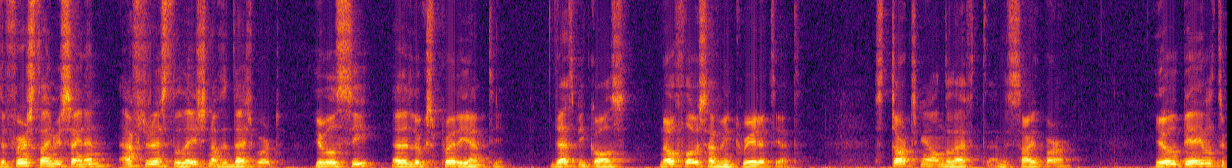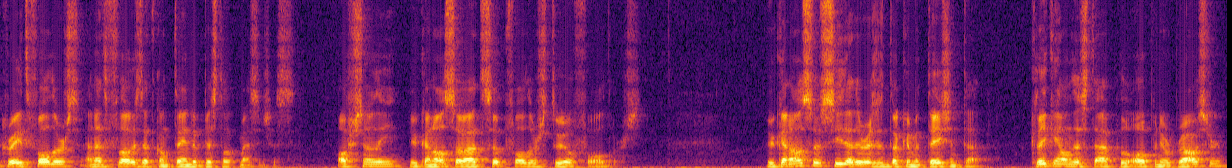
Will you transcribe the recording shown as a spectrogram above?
The first time you sign in, after installation of the dashboard, you will see that it looks pretty empty. That's because no flows have been created yet. Starting on the left and the sidebar, you will be able to create folders and add flows that contain the BizTalk messages. Optionally, you can also add subfolders to your folders. You can also see that there is a documentation tab. Clicking on this tab will open your browser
